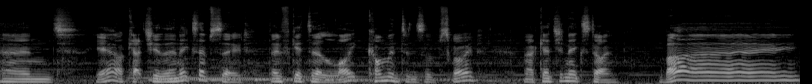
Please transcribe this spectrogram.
and yeah, I'll catch you in the next episode. Don't forget to like, comment, and subscribe. and I'll catch you next time. Bye!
